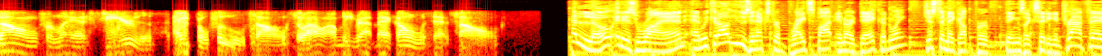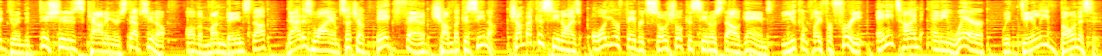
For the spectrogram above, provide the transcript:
song from last year, the April Fool song. So I'll I'll be right back on with that song. Hello, it is Ryan, and we could all use an extra bright spot in our day, couldn't we? Just to make up for things like sitting in traffic, doing the dishes, counting your steps, you know, all the mundane stuff. That is why I'm such a big fan of Chumba Casino. Chumba Casino has all your favorite social casino style games that you can play for free anytime, anywhere with daily bonuses.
